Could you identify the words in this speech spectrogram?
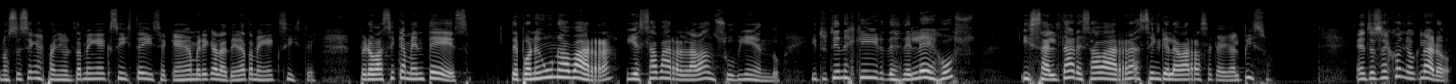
no sé si en español también existe y sé que en América Latina también existe. Pero básicamente es, te ponen una barra y esa barra la van subiendo. Y tú tienes que ir desde lejos y saltar esa barra sin que la barra se caiga al piso. Entonces, coño, claro,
